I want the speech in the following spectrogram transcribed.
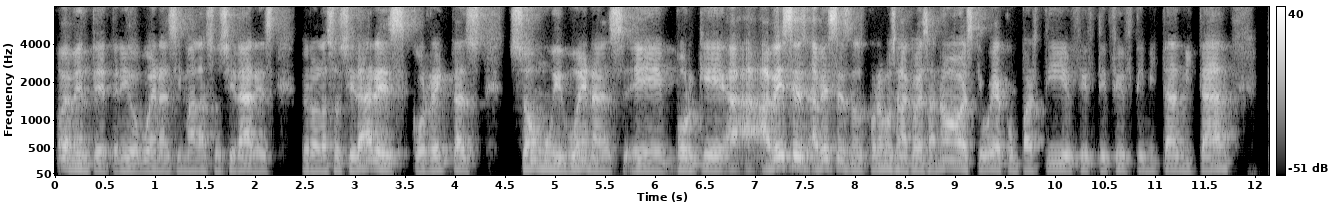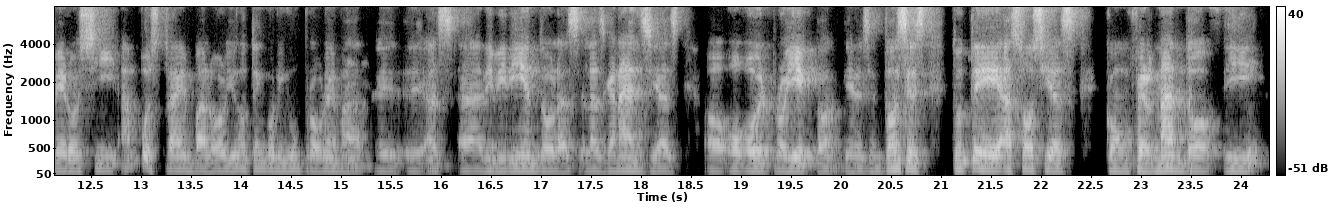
Obviamente he tenido buenas y malas sociedades, pero las sociedades correctas son muy buenas eh, porque a, veces, a veces nos ponemos en la cabeza, no, es que voy a compartir 50-50, mitad, mitad, pero si ambos traen valor, yo no tengo ningún problema eh, eh, dividiendo las, las ganancias o, o, el proyecto, ¿tienes? Entonces, tú te asocias con Fernando y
